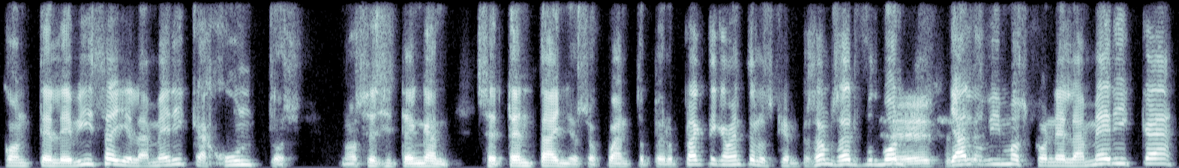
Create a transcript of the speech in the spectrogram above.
Con Televisa y el América juntos. No sé si tengan 70 años o cuánto, pero prácticamente los que empezamos a ver fútbol ya lo vimos con el América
